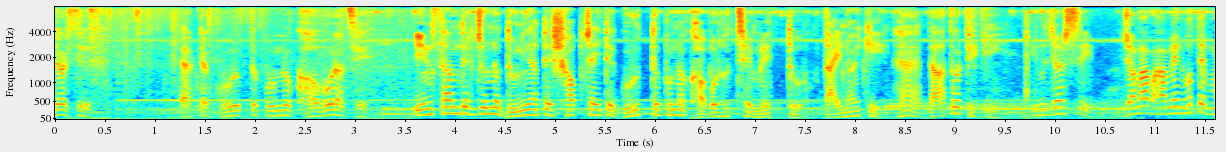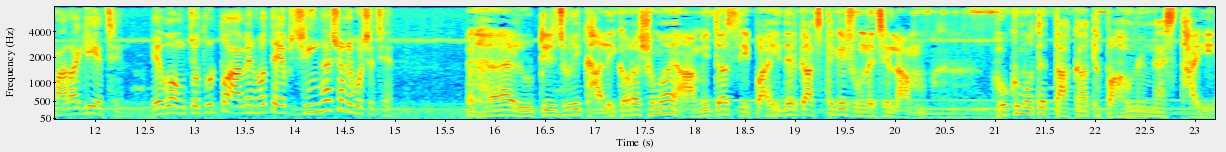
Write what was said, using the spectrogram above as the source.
ইউজারশিপ একটা গুরুত্বপূর্ণ খবর আছে। ইনসানদের জন্য দুনিয়াতে সবচাইতে গুরুত্বপূর্ণ খবর হচ্ছে মৃত্যু তাই নয় কি? হ্যাঁ তা তো ঠিকই। ইউজারশিপ জনাব আমিন হতে মারা গিয়েছেন এবং চতুর্থ আমিন হতে সিংহাসনে বসেছেন। হ্যাঁ রুটির ঝুড়ি খালি করার সময় আমি তা সিপাহীদের কাছ থেকে শুনেছিলাম। হুকুমতের তাকাত পাহনের ন্যায় স্থায়ী।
